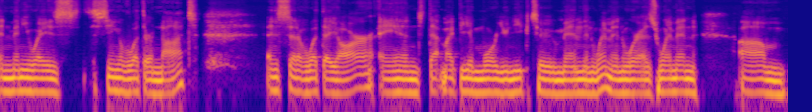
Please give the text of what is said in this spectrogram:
in many ways seeing of what they're not instead of what they are. And that might be more unique to men than women, whereas women, um,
